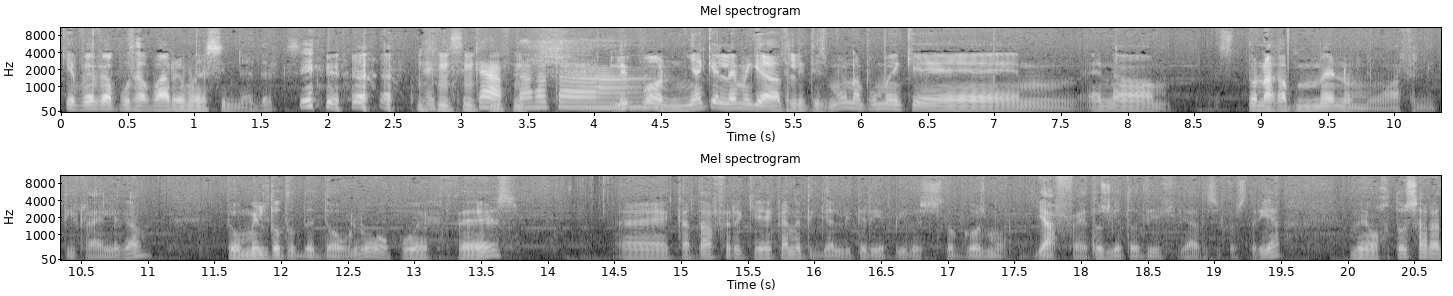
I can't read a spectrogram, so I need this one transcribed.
Και βέβαια που θα πάρουμε συνέντευξη. Ε, φυσικά αυτά θα τα... Λοιπόν, μια και λέμε για αθλητισμό, να πούμε και ένα, τον αγαπημένο μου αθλητή θα έλεγα, το Μίλτο τον Τεντόγλου, όπου εχθές ε, κατάφερε και έκανε την καλύτερη επίδοση στον κόσμο για φέτος, για το 2023, με 8.41.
